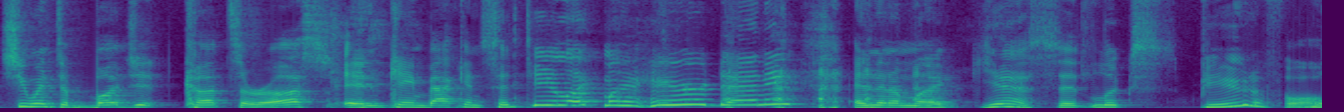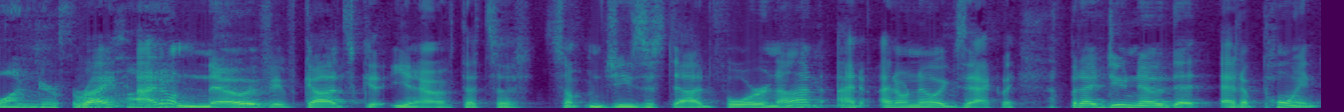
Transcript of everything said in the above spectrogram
she went to budget cuts or us and came back and said, "Do you like my hair, Danny?" And then I'm like, yes, it looks beautiful, Wonderful, right? honey. I don't know if if God's, you know, if that's a something Jesus died for or not. I I don't know exactly, but I do know that at a point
